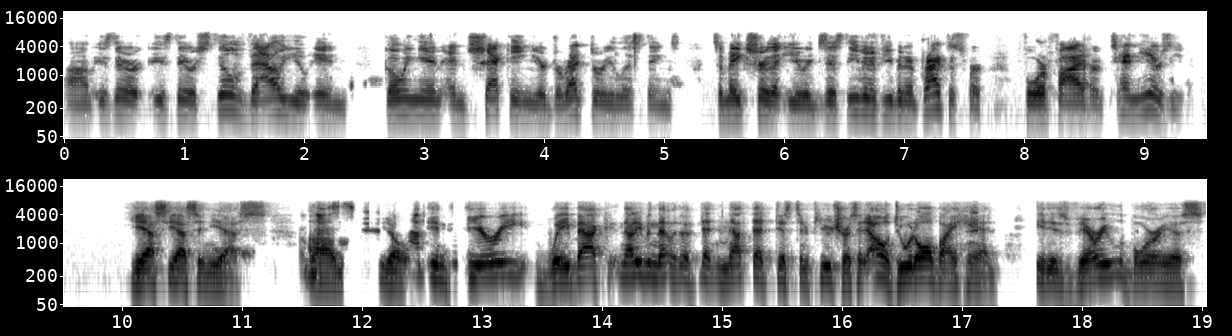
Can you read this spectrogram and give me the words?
um, is there is there still value in going in and checking your directory listings to make sure that you exist, even if you've been in practice for four or five or 10 years, even. Yes, yes, and yes. Um, you know, in theory, way back, not even that, that, not that distant future, I said, "Oh, do it all by hand." It is very laborious,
